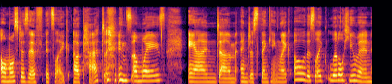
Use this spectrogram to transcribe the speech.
almost as if it's like a pet in some ways. And um and just thinking like oh this like little human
